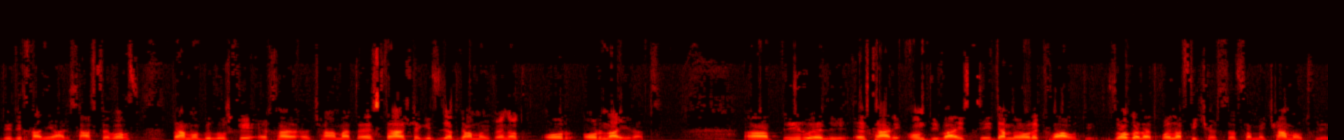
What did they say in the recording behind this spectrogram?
დიდი ხანი არის არსებობს და მობილურში ეხა ჩაამატეს და შეგიძლიათ გამოიყენოთ ორ ორნაირად. პირველი ეს არის on device-ი და მეორე cloud-ი. ზოგადად ყველა feature-ს როცა მე ჩამოვთვლი,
